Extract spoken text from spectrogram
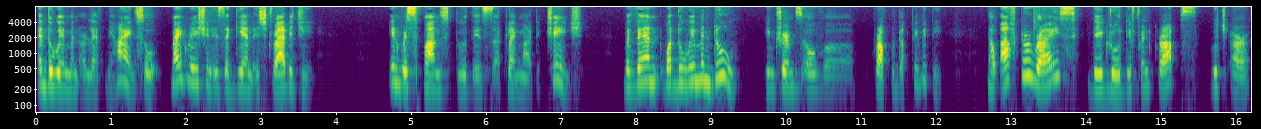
and the women are left behind. So migration is again a strategy in response to this uh, climatic change. But then what do women do in terms of uh, crop productivity? Now after rice, they grow different crops which are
